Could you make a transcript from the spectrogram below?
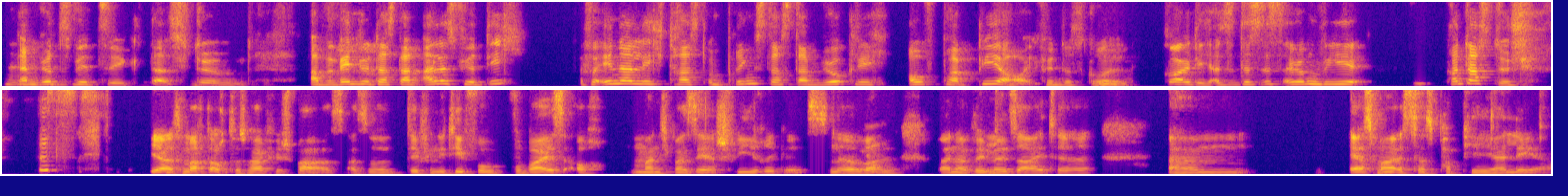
dann wird es witzig, das stimmt. Aber wenn du das dann alles für dich verinnerlicht hast und bringst das dann wirklich auf Papier, oh, ich finde das gold, mhm. goldig. Also das ist irgendwie fantastisch. Ja, es macht auch total viel Spaß. Also definitiv, wo, wobei es auch manchmal sehr schwierig ist, ne? weil bei einer Wimmelseite ähm, erstmal ist das Papier ja leer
